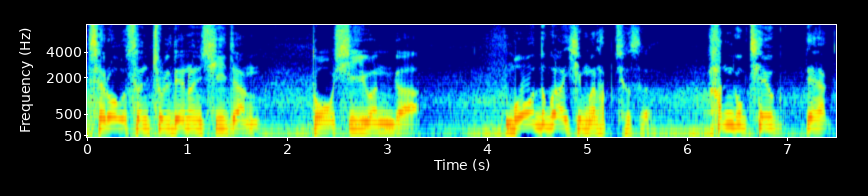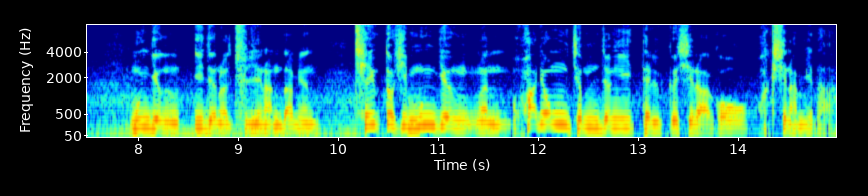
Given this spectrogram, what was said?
새로 선출되는 시장, 도시의원과 모두가 힘을 합쳐서 한국체육대학 문경 이전을 추진한다면 체육도시 문경은 활용점정이 될 것이라고 확신합니다.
